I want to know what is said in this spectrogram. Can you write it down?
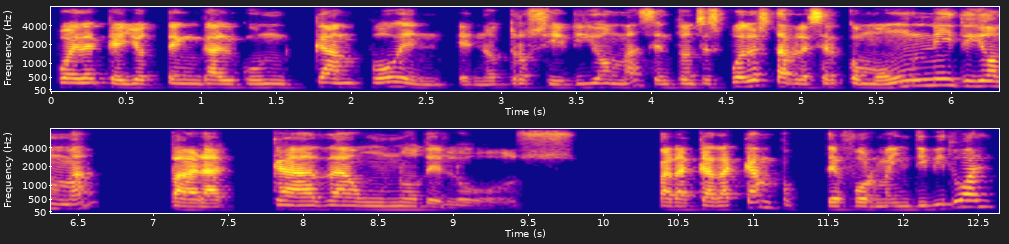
Puede que yo tenga algún campo en, en otros idiomas, entonces puedo establecer como un idioma para cada uno de los, para cada campo de forma individual.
